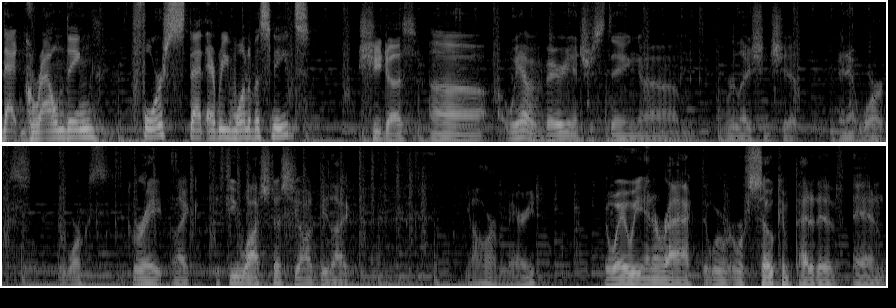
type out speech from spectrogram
that grounding force that every one of us needs? She does. Uh, we have a very interesting um, relationship, and it works. It works great. Like if you watched us, y'all would be like, y'all are married. The way we interact, we're, we're so competitive, and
